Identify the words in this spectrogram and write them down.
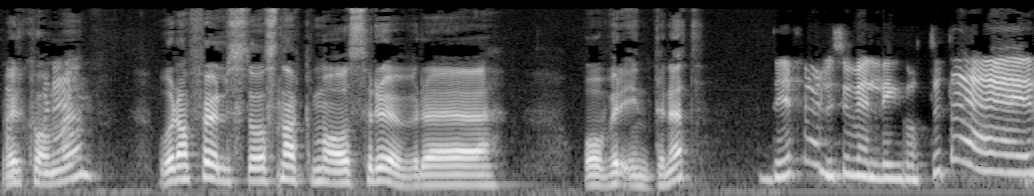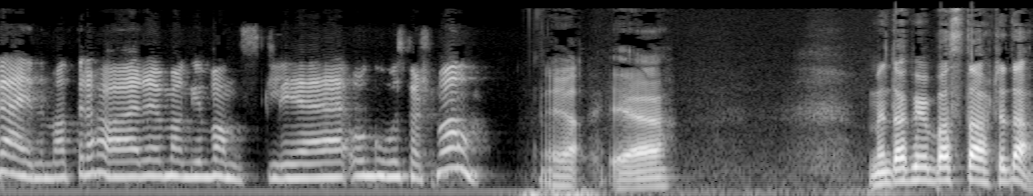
Velkommen. Hvordan føles det å snakke med oss røvere over internett? Det føles jo veldig godt ut. Jeg regner med at dere har mange vanskelige og gode spørsmål. Ja. Ja. Men da kan vi bare starte, da.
